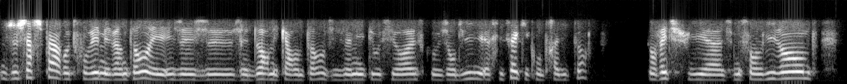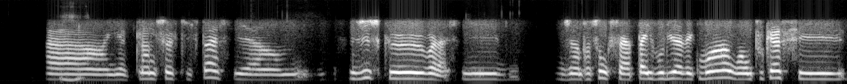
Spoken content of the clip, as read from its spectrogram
Je, cherche pas à retrouver mes 20 ans et j'adore mes 40 ans. J'ai jamais été aussi heureuse qu'aujourd'hui. C'est ça qui est contradictoire. En fait, je suis, je me sens vivante. Euh, Il y a plein de choses qui se passent. euh, C'est juste que voilà, j'ai l'impression que ça n'a pas évolué avec moi, ou en tout cas, c'est,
